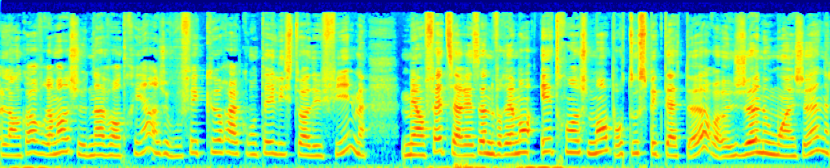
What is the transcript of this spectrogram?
Là encore, vraiment, je n'invente rien, je vous fais que raconter l'histoire du film, mais en fait, ça résonne vraiment étrangement pour tout spectateur, euh, jeune ou moins jeune,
